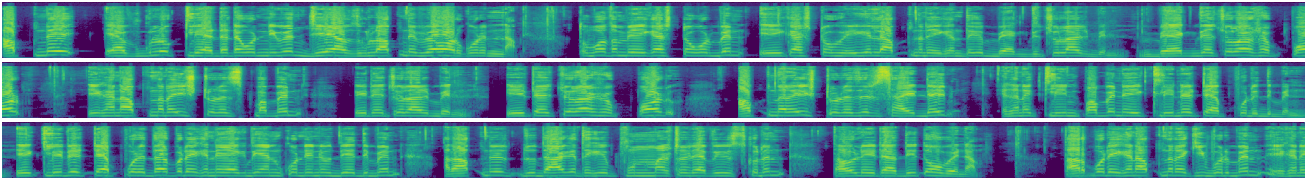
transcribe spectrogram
আপনি অ্যাপগুলো ক্লিয়ার ডাটা করে নেবেন, যে অ্যাপসগুলো আপনি ব্যবহার করেন না। তো প্রথমে এই কাজটা করবেন, এই কাজটা হয়ে গেলে আপনারা এখান থেকে ব্যাগ দিয়ে চলে আসবেন। ব্যাগ দিয়ে চলে আসার পর এখানে আপনারা স্টোরেজ পাবেন এটাই চলে আসবেন। এটাই চলে আসার পর আপনারা স্টোরেজের সাইডেই এখানে ক্লিন পাবেন, এই ক্লিনে ট্যাপ করে দিবেন। এই ক্লিনে ট্যাপ করে দেওয়ার পরে এখানে দিন কন্টিনিউ দিয়ে দিবেন। আর আপনি যদি আগে থেকে ফোন মাস্টার অ্যাপ ইউজ করেন, তাহলে এটা দিতে হবে না। তারপরে এখানে আপনারা কি করবেন? এখানে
